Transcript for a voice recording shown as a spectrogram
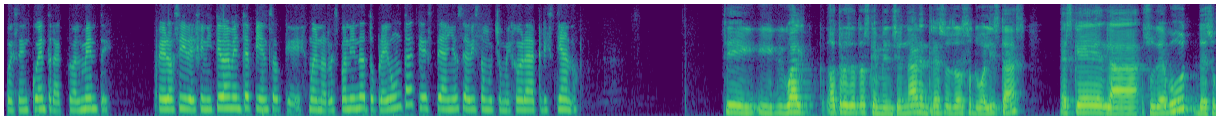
pues se encuentra actualmente. Pero sí, definitivamente pienso que, bueno, respondiendo a tu pregunta, que este año se ha visto mucho mejor a Cristiano. Sí, igual otros datos que mencionar entre esos dos futbolistas es que su debut de su,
